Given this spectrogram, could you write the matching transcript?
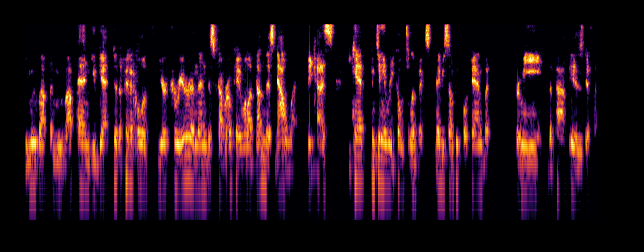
you move up and move up and you get to the pinnacle of your career and then discover, okay, well, I've done this. Now what? Because you can't continually coach Olympics. Maybe some people can, but for me, the path is different.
